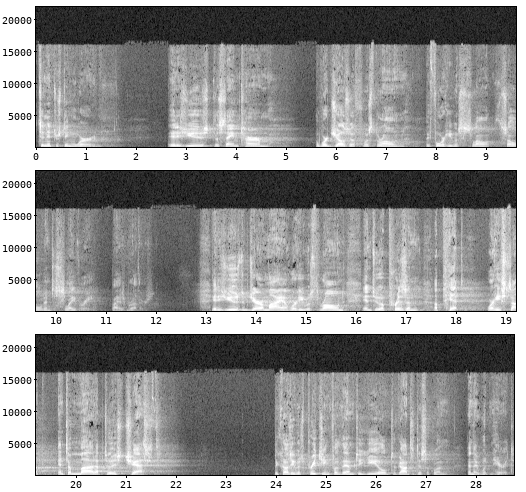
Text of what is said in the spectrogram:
It's an interesting word. It is used the same term where Joseph was thrown before he was sold into slavery by his brothers. It is used of Jeremiah where he was thrown into a prison, a pit where he sunk into mud up to his chest because he was preaching for them to yield to God's discipline and they wouldn't hear it.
